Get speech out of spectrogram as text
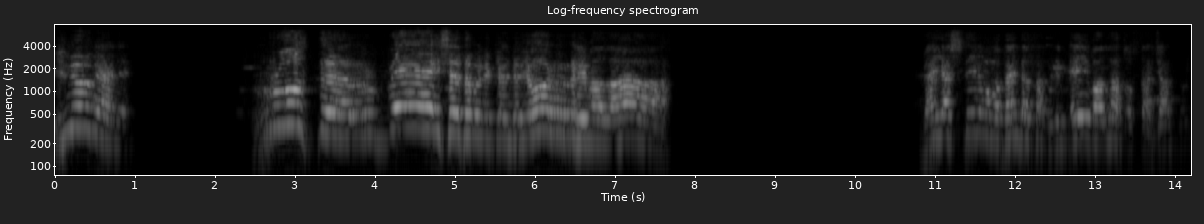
Bilmiyorum yani. Rooster 5 abonelik gönderiyor. Eyvallah. Ben yaşlı değilim ama ben de Hasan dedim. Eyvallah dostlar cansınız.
